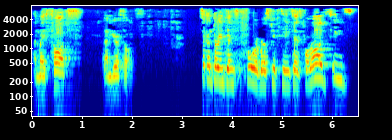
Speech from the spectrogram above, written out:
and my thoughts than your thoughts. 2 Corinthians 4 verse 15 says, For all things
